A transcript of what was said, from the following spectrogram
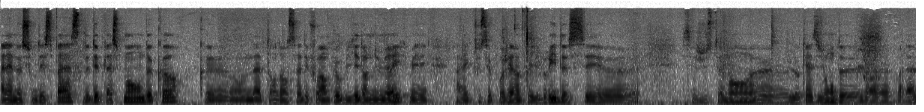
la notion d'espace, de déplacement, de corps, qu'on a tendance à des fois un peu oublier dans le numérique, mais avec tous ces projets un peu hybrides, c'est euh, justement l'occasion de, bah, voilà,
